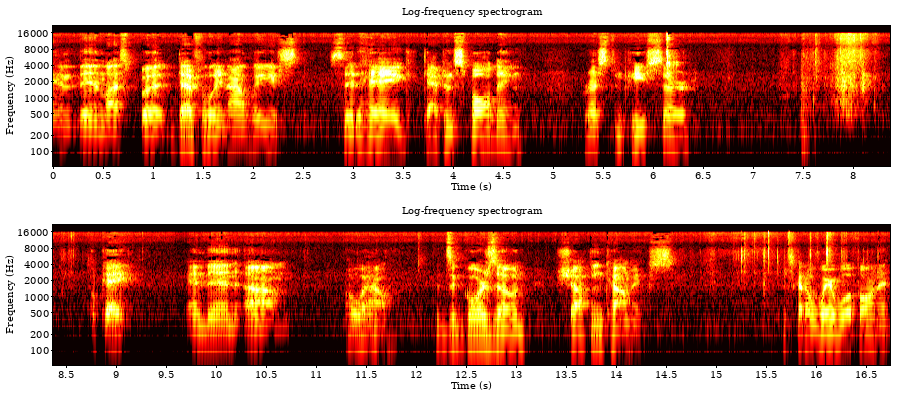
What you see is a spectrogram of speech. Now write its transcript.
And then last but definitely not least, Sid Haig, Captain Spaulding. Rest in peace, sir. Okay, and then, um, oh wow, it's a Gore Zone, Shocking Comics. It's got a werewolf on it.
